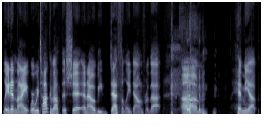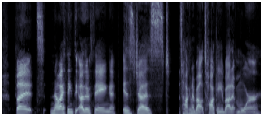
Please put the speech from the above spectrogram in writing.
late at night where we talk about this shit, and I would be definitely down for that. Um, hit me up. But no, I think the other thing is just talking about talking about it more.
